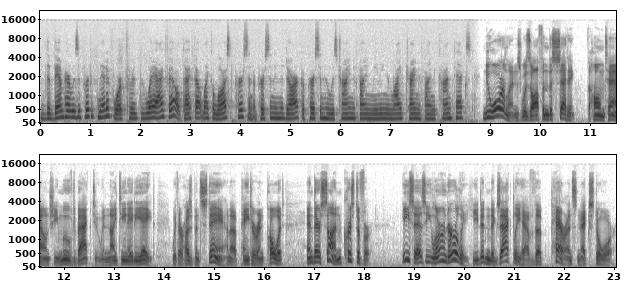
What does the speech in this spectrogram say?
The vampire was a perfect metaphor for the way I felt. I felt like a lost person, a person in the dark, a person who was trying to find meaning in life, trying to find a context. New Orleans was often the setting, the hometown she moved back to in 1988 with her husband Stan, a painter and poet, and their son Christopher. He says he learned early he didn't exactly have the parents next door.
